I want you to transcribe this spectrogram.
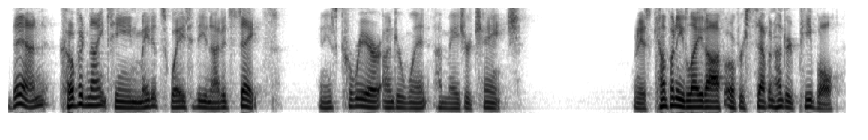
Then, COVID 19 made its way to the United States, and his career underwent a major change. When his company laid off over 700 people,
